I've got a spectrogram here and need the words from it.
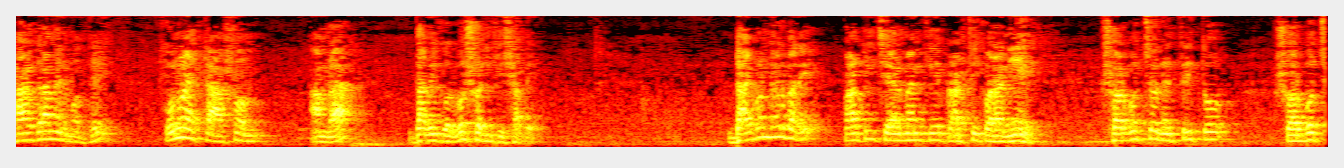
ঝাড়গ্রামের মধ্যে কোনো একটা আসন আমরা দাবি করব শরিক হিসাবে। ডায়মন্ড হারবারে পার্টি চেয়ারম্যানকে প্রার্থী করা নিয়ে সর্বোচ্চ নেতৃত্ব, সর্বোচ্চ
